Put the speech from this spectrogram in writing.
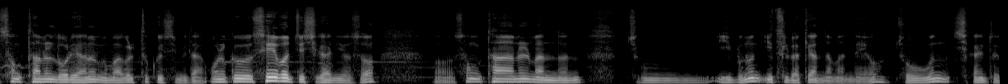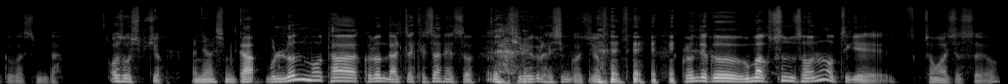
성탄을 노래하는 음악을 듣고 있습니다. 오늘 그 세 번째 시간이어서 어, 성탄을 맞는 지금 2부는 이틀밖에 안 남았네요. 좋은 시간이 될 것 같습니다. 어서 오십시오. 안녕하십니까. 물론 뭐 다 그런 날짜 계산해서 기획을 하신 거죠. 네. 그런데 그 음악 순서는 어떻게 정하셨어요?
